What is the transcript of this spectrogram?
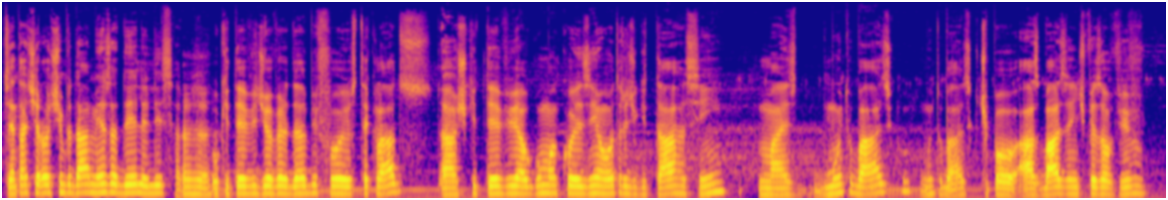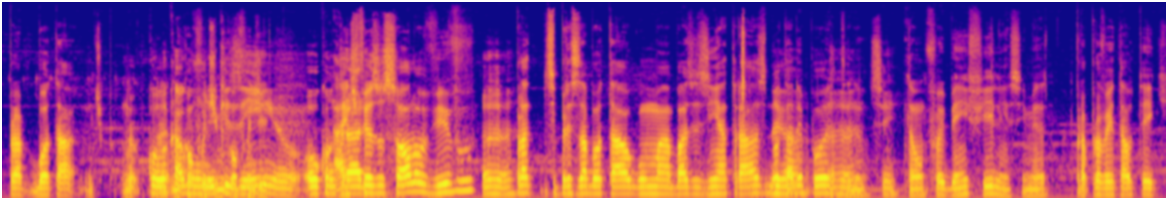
tentar tirar o timbre da mesa dele ali, sabe? Uhum. O que teve de overdub foi os teclados. Acho que teve alguma coisinha outra de guitarra, assim mas muito básico, muito básico. Tipo, as bases a gente fez ao vivo pra botar, tipo, pra colocar algum linkzinho, ou contrário. A gente fez o solo ao vivo uhum. pra, se precisar botar alguma basezinha atrás, Legal. botar depois, uhum. entendeu? Sim. Então foi bem feeling, assim mesmo para aproveitar o take.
